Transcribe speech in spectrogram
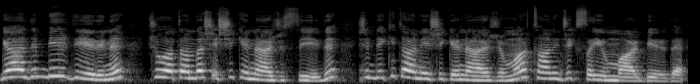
Geldim bir diğerine. Şu vatandaş eşik enerjisiydi. Şimdi iki tane eşik enerjim var. Tanecik sayım var bir de.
